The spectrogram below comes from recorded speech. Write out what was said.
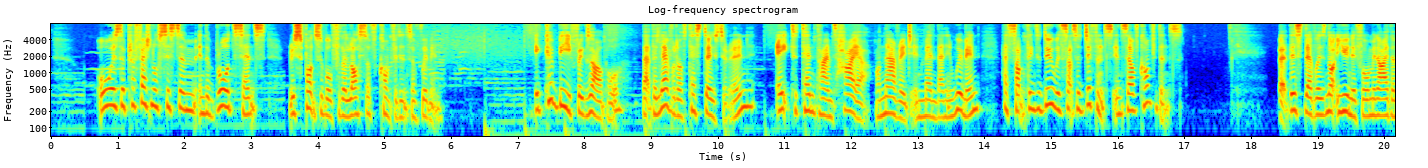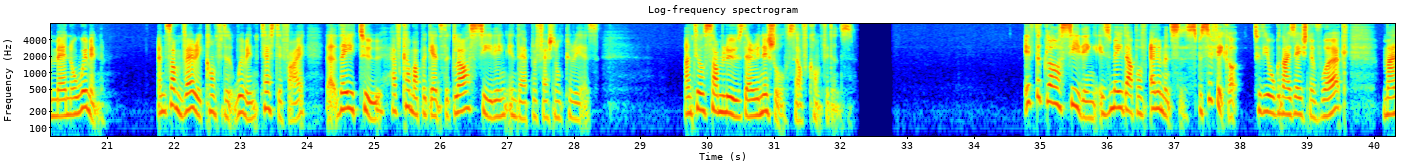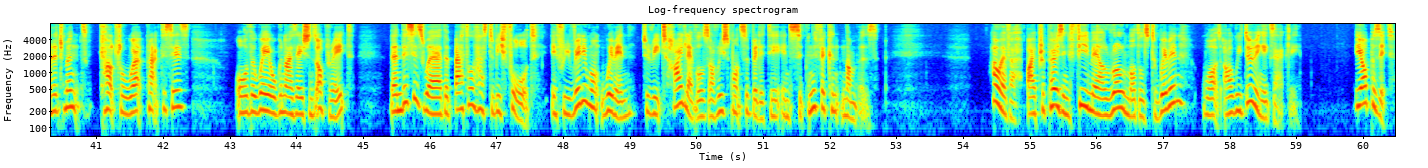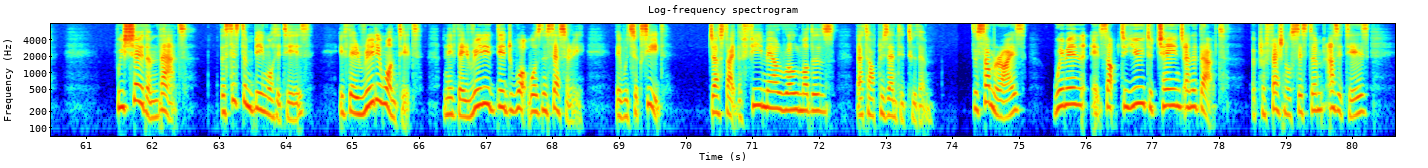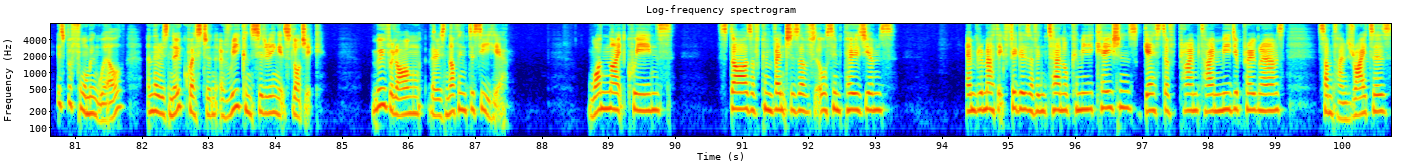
Or is the professional system, in the broad sense, responsible for the loss of confidence of women? It could be, for example, that the level of testosterone, 8 to 10 times higher on average in men than in women, has something to do with such a difference in self confidence. But this level is not uniform in either men or women and some very confident women testify that they too have come up against the glass ceiling in their professional careers, until some lose their initial self confidence. If the glass ceiling is made up of elements specific to the organisation of work, management, cultural work practices, or the way organisations operate, then this is where the battle has to be fought if we really want women to reach high levels of responsibility in significant numbers. However, by proposing female role models to women, what are we doing exactly? The opposite. We show them that, the system being what it is, if they really want it, and if they really did what was necessary, they would succeed, just like the female role models that are presented to them. To summarize, Women, it's up to you to change and adapt. The professional system, as it is, is performing well, and there is no question of reconsidering its logic. Move along, there is nothing to see here. One night queens, stars of conventions of, or symposiums, emblematic figures of internal communications, guests of primetime media programs, sometimes writers,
